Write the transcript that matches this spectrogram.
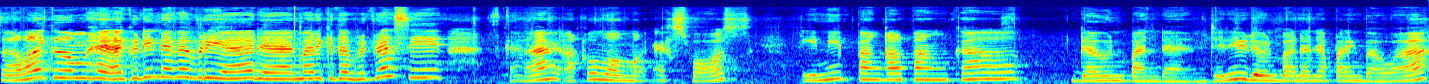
Assalamualaikum, hai aku Dinda Febria dan mari kita berkreasi. Sekarang aku mau mengekspos ini pangkal-pangkal daun pandan. Jadi daun pandan yang paling bawah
